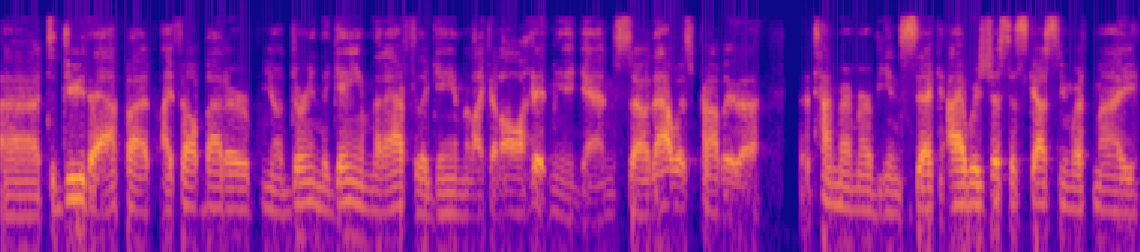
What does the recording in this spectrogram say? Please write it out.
uh, to do that, but I felt better, you know, during the game than after the game, and like it all hit me again. So that was probably the, the time I remember being sick. I was just discussing with my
